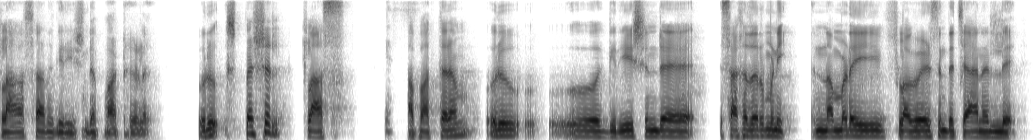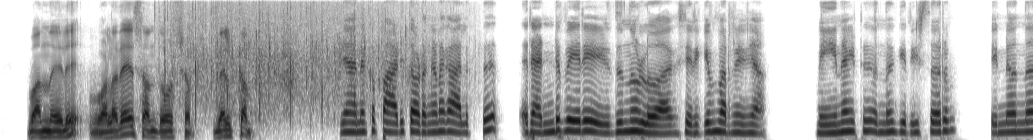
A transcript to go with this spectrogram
ക്ലാസ്സാണ് ഗിരീഷിന്റെ പാട്ടുകൾ ഒരു സ്പെഷ്യൽ ക്ലാസ്. അപ്പം അത്തരം ഒരു ഗിരീഷിന്റെ സഹധർമ്മിണി നമ്മുടെ ഈ ഫ്ലവേഴ്സിന്റെ ചാനലിൽ വന്നതിൽ വളരെ സന്തോഷം. വെൽക്കം. ഞാനൊക്കെ പാടി തുടങ്ങണ കാലത്ത് രണ്ടുപേരെ എഴുതുന്നുള്ളൂ ശരിക്കും പറഞ്ഞു കഴിഞ്ഞാൽ മെയിനായിട്ട് ഒന്ന് ഗിരീഷ് സാറും പിന്നെ ഒന്ന്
